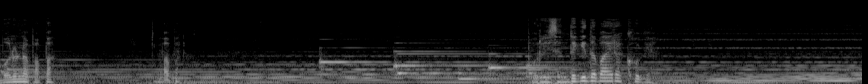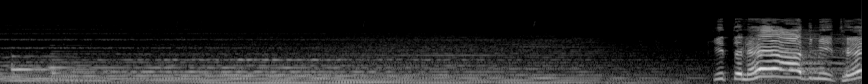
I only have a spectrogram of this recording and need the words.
बोलो ना, पापा। पापा। पूरी ज़िंदगी दबाए रखोगे? कितने आदमी थे।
